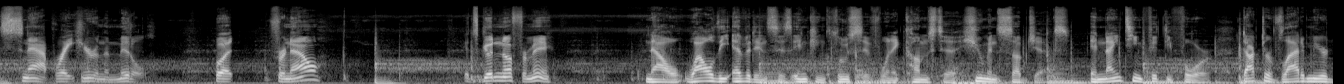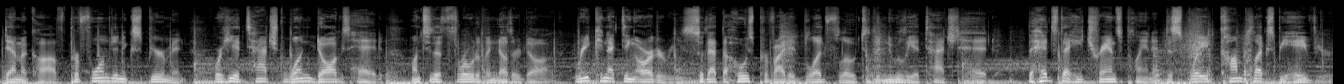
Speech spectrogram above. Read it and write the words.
snap right here in the middle. But for now, it's good enough for me. Now, while the evidence is inconclusive when it comes to human subjects, in 1954, Dr. Vladimir Demikhov performed an experiment where he attached one dog's head onto the throat of another dog, reconnecting arteries so that the host provided blood flow to the newly attached head. The heads that he transplanted displayed complex behavior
